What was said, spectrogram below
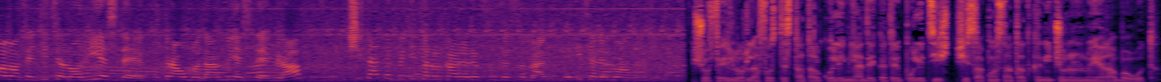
Mama fetițelor este cu traumă, dar nu este grav și tatăl fetițelor care refuză să meargă. Fetițele nu au Șoferilor le-a fost testat alcoolemia de către polițiști și s-a constatat că niciunul nu era băut.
